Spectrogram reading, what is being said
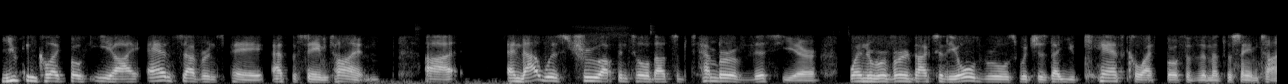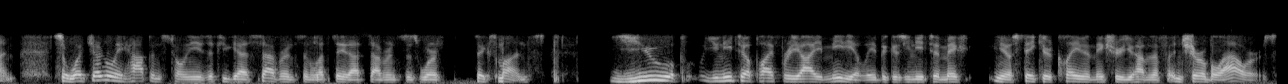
you can collect both EI and severance pay at the same time. Uh, and that was true up until about September of this year when it reverted back to the old rules, which is that you can't collect both of them at the same time. So, what generally happens, Tony, is if you get a severance, and let's say that severance is worth six months, you you need to apply for EI immediately because you need to make you know stake your claim and make sure you have enough insurable hours.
